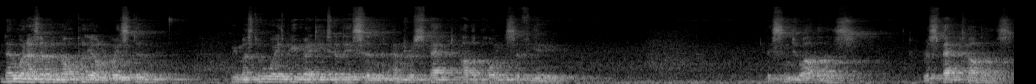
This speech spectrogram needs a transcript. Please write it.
No one has a monopoly on wisdom. We must always be ready to listen and respect other points of view. Listen to others. Respect others.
